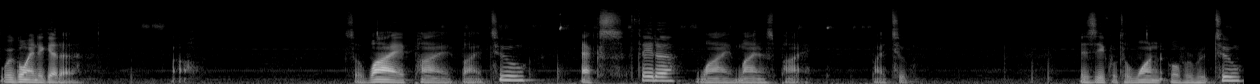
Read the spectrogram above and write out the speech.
we're going to get a, so y pi by 2, x theta, y minus pi by 2 is equal to 1 over root 2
